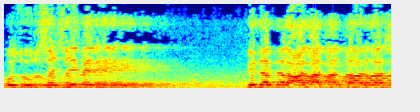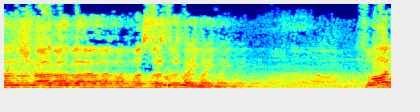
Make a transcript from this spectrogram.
حضور سجدے میں رہیں گے۔ پھر رب تعالیٰ کی بارگاہ سے ارشاد ہوگا محمد سر اٹھائیے سوال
